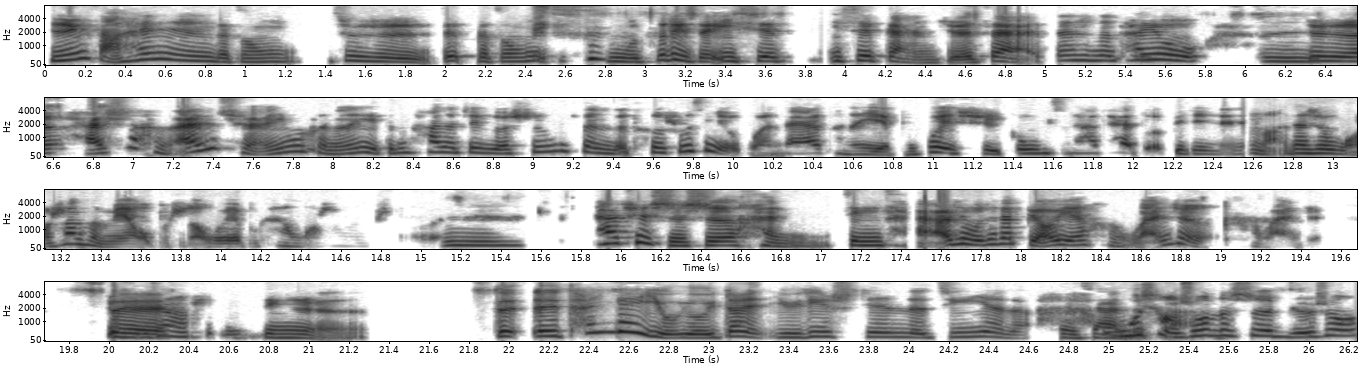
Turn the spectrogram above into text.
因为上海人各种就是各种 骨子里的一些一些感觉在，但是呢，他又嗯，就是还是很安全，因为可能也跟他的这个身份的特殊性有关，大家可能也不会去攻击他太多，毕竟年轻嘛。但是网上怎么样我不知道，我也不看网上的评论。嗯，他确实是很精彩，而且我觉得他表演很完整，很完整，就不像是个新人。对，呃，他应该有有一段有一定时间的经验的。我想说的是，比如说，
